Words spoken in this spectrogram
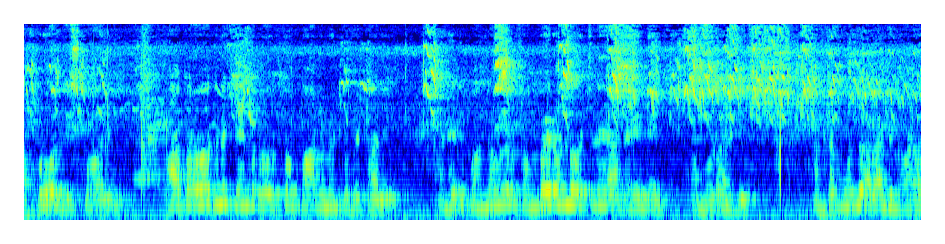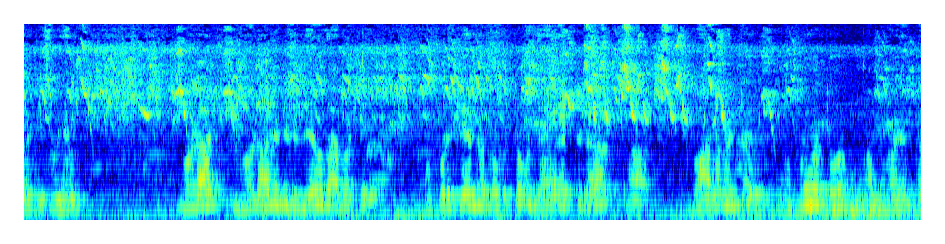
అప్రూవల్ తీసుకోవాలి. ఆ తర్వాతనే కేంద్ర ప్రభుత్వం పార్లమెంట్లో పెట్టాలి అనేది పంతొమ్మిది వందల తొంభై రెండులో వచ్చినాయి ఆ గైడ్లైన్ ఆ మొడాలిటీస్ అంతకుముందు అలాంటి మోడాలిటీస్ లేవు. మొడా మోడాలిటీస్ లేవు కాబట్టి అప్పుడు కేంద్ర ప్రభుత్వం డైరెక్ట్గా పార్లమెంటు అప్రూవల్తో ఆ యొక్క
